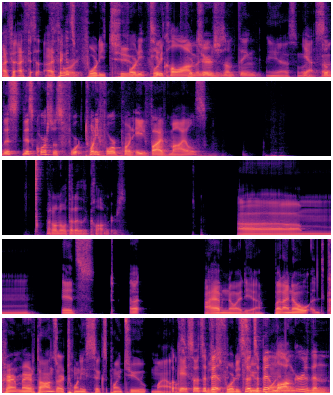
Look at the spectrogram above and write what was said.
I th- I, th- I think 40 it's 42 42 40 kilometers 42 or something. Yeah, something Yeah, like so that. this this course was four, 24.85 miles. I don't know what that is in kilometers. Um, it's uh, I have no idea, but I know current marathons are twenty six point two miles. Okay, so it's a bit so it's a bit point- longer than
